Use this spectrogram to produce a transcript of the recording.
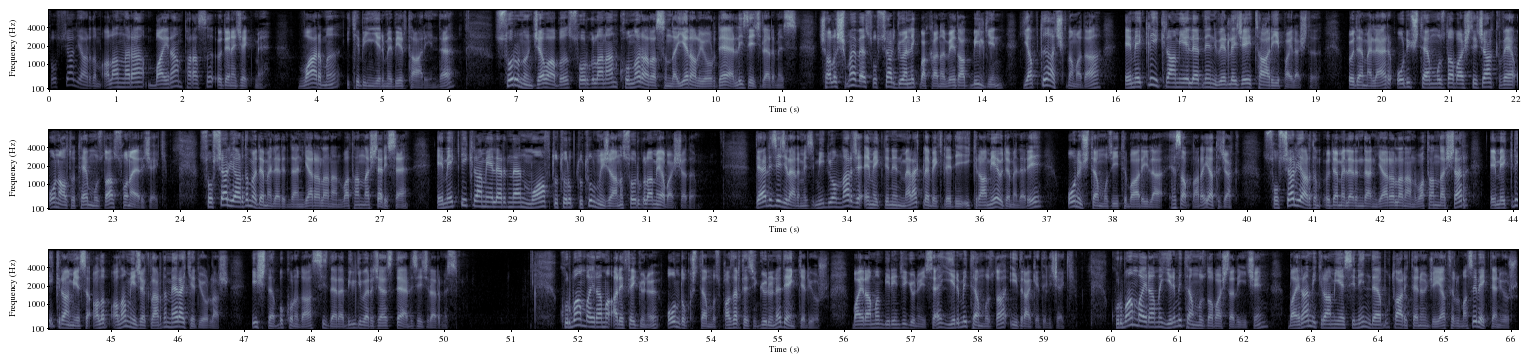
Sosyal yardım alanlara bayram parası ödenecek mi? Var mı 2021 tarihinde? Sorunun cevabı sorgulanan konular arasında yer alıyor değerli izleyicilerimiz. Çalışma ve Sosyal Güvenlik Bakanı Vedat Bilgin yaptığı açıklamada emekli ikramiyelerinin verileceği tarihi paylaştı. Ödemeler 13 Temmuz'da başlayacak ve 16 Temmuz'da sona erecek. Sosyal yardım ödemelerinden yararlanan vatandaşlar ise emekli ikramiyelerinden muaf tutulup tutulmayacağını sorgulamaya başladı. Değerli izleyicilerimiz, milyonlarca emeklinin merakla beklediği ikramiye ödemeleri 13 Temmuz itibarıyla hesaplara yatacak. Sosyal yardım ödemelerinden yararlanan vatandaşlar emekli ikramiyesi alıp alamayacaklarını merak ediyorlar. İşte bu konuda sizlere bilgi vereceğiz değerli izleyicilerimiz. Kurban Bayramı Arefe günü 19 Temmuz pazartesi gününe denk geliyor. Bayramın birinci günü ise 20 Temmuz'da idrak edilecek. Kurban Bayramı 20 Temmuz'da başladığı için bayram ikramiyesinin de bu tarihten önce yatırılması bekleniyor.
